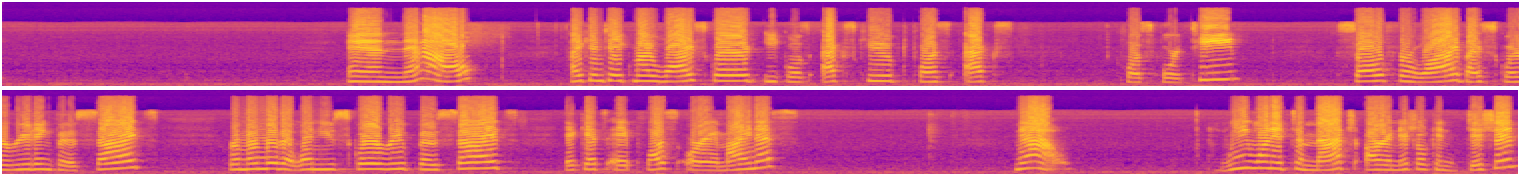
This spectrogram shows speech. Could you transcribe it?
And now I can take my y squared equals x cubed plus x plus 14. Solve for y by square rooting both sides. Remember that when you square root both sides, it gets a plus or a minus. Now, we wanted to match our initial condition.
